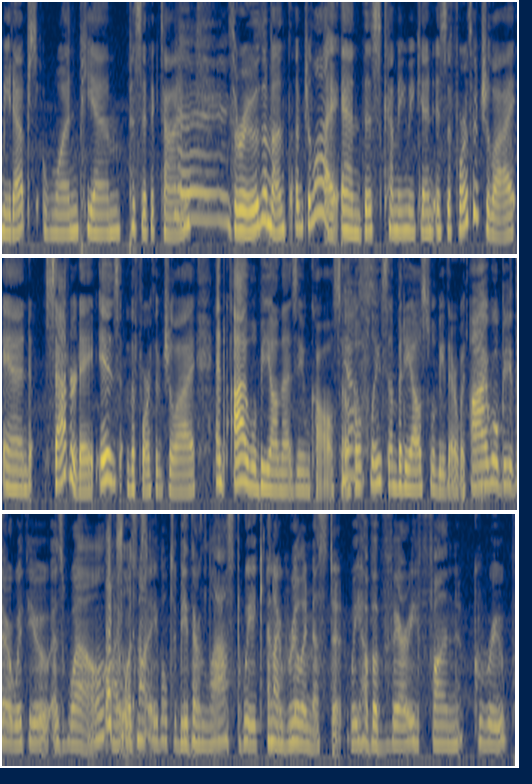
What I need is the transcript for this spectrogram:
meetups, 1 p.m. Pacific time. Yay. through the month of July. And this coming weekend is the 4th of July, and Saturday is the 4th of July, and I will be on that Zoom call. So Yes. hopefully somebody else will be there with me. I will be there with you as well. I was not able to be there last week and I really missed it. We have a very fun group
